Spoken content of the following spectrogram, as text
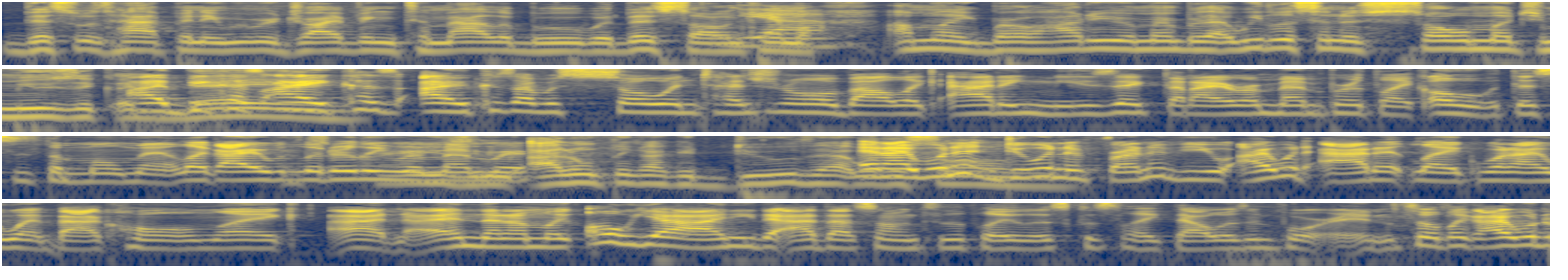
this was happening. We were driving to Malibu with this song came Yeah. on. I'm like, bro, how do you remember that? We listen to so much music. I because I because I because I was so intentional about like adding music that I remembered like oh this is the moment like I would literally remember I don't think I could do that. and I wouldn't do it in front of you. I would add it like when I went back home, like, at, and then I'm like, oh yeah, I need to add that song to the playlist because like that was important. So like I would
